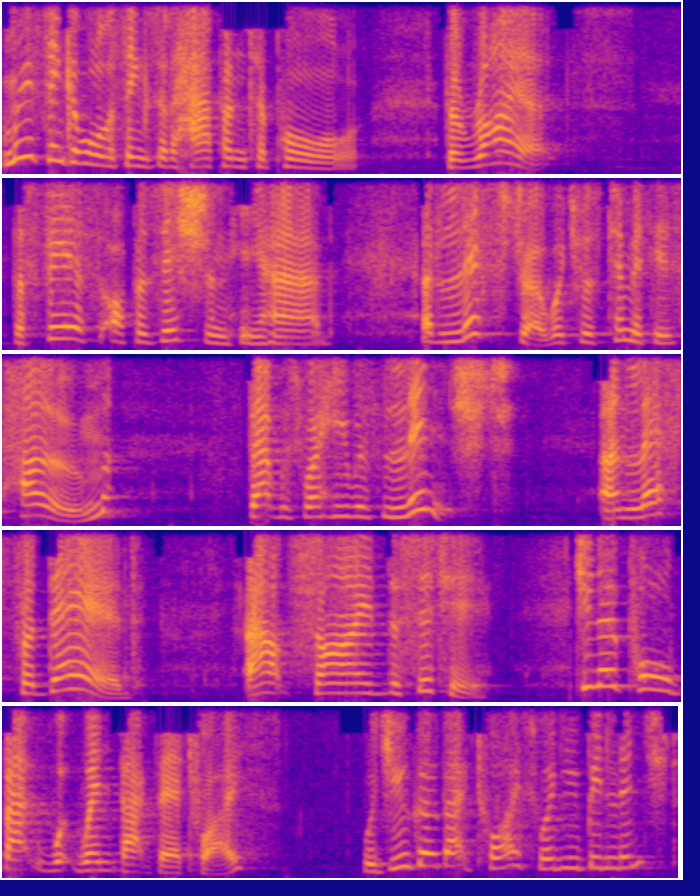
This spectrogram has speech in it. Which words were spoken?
And when you think of all the things that happened to Paul, the riots, the fierce opposition he had, at Lystra, which was Timothy's home, that was where he was lynched and left for dead outside the city. Do you know Paul back, went back there twice? Would you go back twice when you've been lynched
